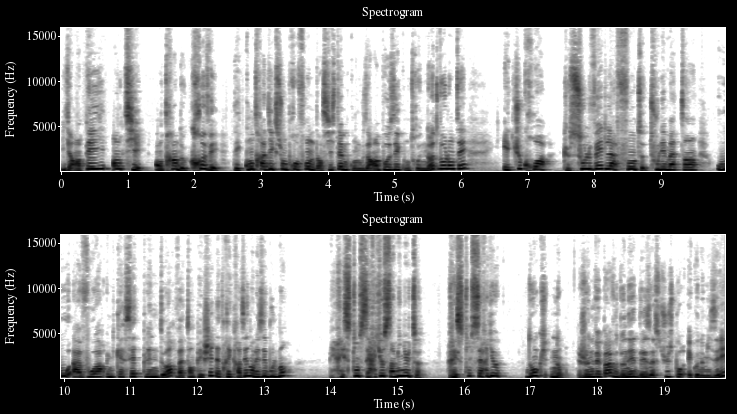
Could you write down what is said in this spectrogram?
il y a un pays entier en train de crever des contradictions profondes d'un système qu'on nous a imposé contre notre volonté, et tu crois que soulever de la fonte tous les matins ou avoir une cassette pleine d'or va t'empêcher d'être écrasé dans les éboulements? Mais restons sérieux 5 minutes. Restons sérieux donc non, je ne vais pas vous donner des astuces pour économiser,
